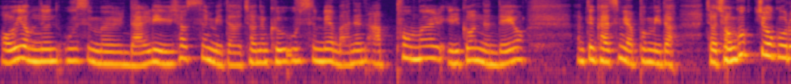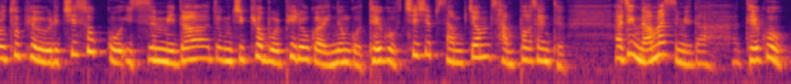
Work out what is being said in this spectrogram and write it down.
어이없는 웃음을 날리셨습니다. 저는 그 웃음에 많은 아픔을 읽었는데요. 아무튼 가슴이 아픕니다. 자, 전국적으로 투표율이 치솟고 있습니다. 조금 지켜볼 필요가 있는 곳. 대구 73.3%. 아직 남았습니다. 대구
